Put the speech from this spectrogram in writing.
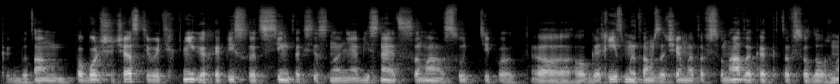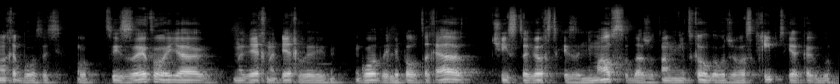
как бы там по большей части в этих книгах описывается синтаксис, но не объясняется сама суть, типа э, алгоритмы, там зачем это все надо, как это все должно работать. Вот из-за этого я, наверное, первые годы или полтора чисто версткой занимался, даже там не трогал JavaScript, я как бы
